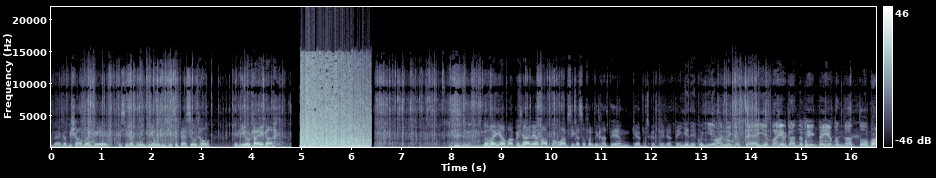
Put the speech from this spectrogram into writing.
मैं कहा पिशावर गए किसी ने बोल दिया वो नीचे से पैसे उठाओ फिर ये उठाएगा तो भाई अब वापस जा रहे हैं अब आपको वापसी का सफ़र दिखाते हैं हम क्या कुछ करते जाते हैं। ये देखो ये हरकतें करते हैं ये बाहर गंद फेंकता है ये बंदा तोबा।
